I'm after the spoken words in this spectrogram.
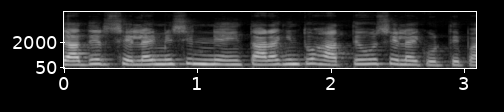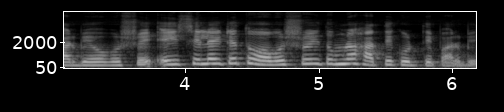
যাদের সেলাই মেশিন নেই, তারা কিন্তু হাতেও সেলাই করতে পারবে অবশ্যই। এই সেলাইটা তো অবশ্যই তোমরা হাতে করতে পারবে।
